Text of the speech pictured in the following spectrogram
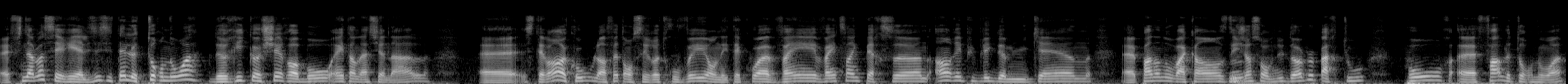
euh, finalement s'est réalisé, c'était le tournoi de Ricochet Robot International. Euh, c'était vraiment cool. En fait, on s'est retrouvés, on était quoi, 20, 25 personnes en République dominicaine euh, pendant nos vacances. Des Mm. gens sont venus d'un peu partout pour euh, faire le tournoi.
